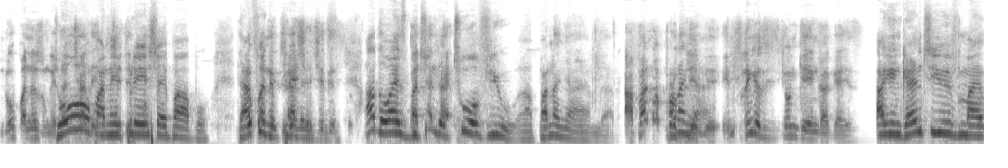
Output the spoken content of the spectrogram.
ndo panezongoita ndo challenge pane chete. pressure ipapo that's what the challenge is. Otherwise between the two of you hapana nyaya mdara hapana problem. zvinenge zvichitongenga guys. I can guarantee you if my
